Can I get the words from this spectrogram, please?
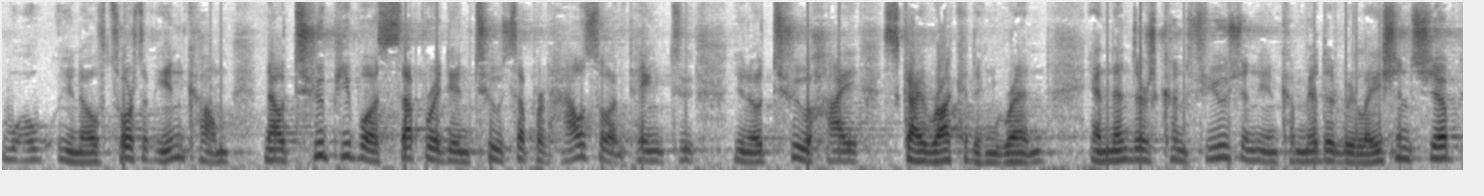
you know, source of income. Now two people are separated in two separate households and paying two, you know, two high skyrocketing rent. And then there's confusion in committed relationship,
